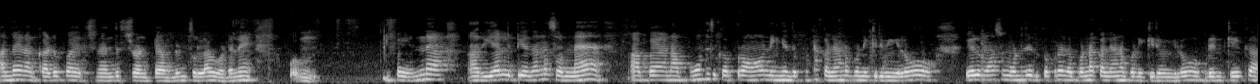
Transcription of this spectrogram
அதான் எனக்கு கடுப்பாயிருச்சு. நான் எந்திரிச்சு வந்துட்டேன் அப்படின்னு சொல்ல உடனே இப்போ என்ன? நான் ரியாலிட்டியை தானே சொன்னேன். அப்போ நான் போனதுக்கப்புறம் நீங்கள் இந்த பொண்ணை கல்யாணம் பண்ணிக்கிறீங்களோ ஏழு மாதம் முடிஞ்சதுக்கப்புறம் இந்த பொண்ணை கல்யாணம் பண்ணிக்கிறீங்களோ அப்படின்னு கேட்க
